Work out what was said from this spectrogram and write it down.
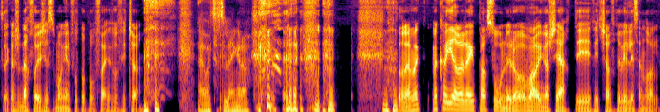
Så det er kanskje derfor ikke så mange fotballproffer på Fitjar? jeg var ikke så lenge, da. sånn, men, men, hva gir det deg personlig, da, å være engasjert i Fitjar frivilligsentral?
